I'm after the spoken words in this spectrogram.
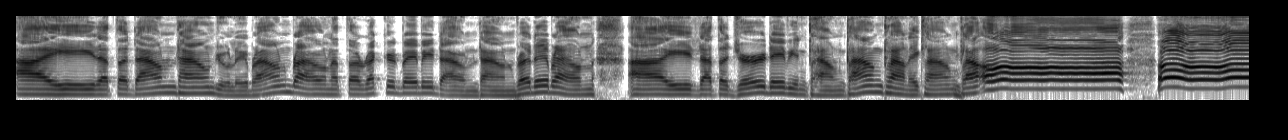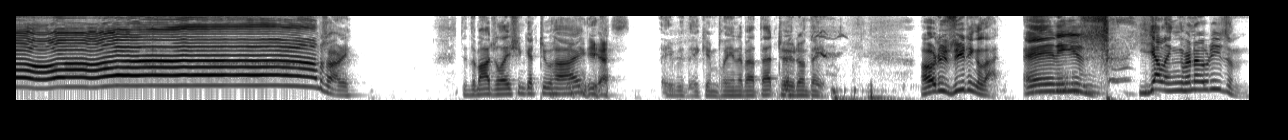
I eat at the downtown Julie Brown Brown at the record baby downtown Freddie Brown. I eat at the Jurdavian clown clown clowny clown clown. Oh oh. oh. I'm sorry. Did the modulation get too high? yes. Maybe they complain about that too, don't they? Oh, he's eating a lot. And he's yelling for no reason.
